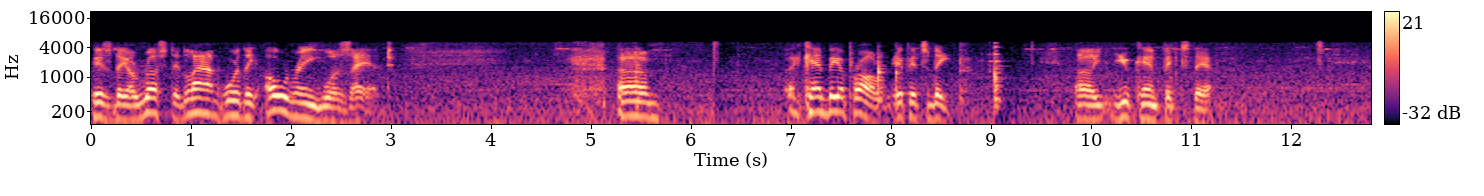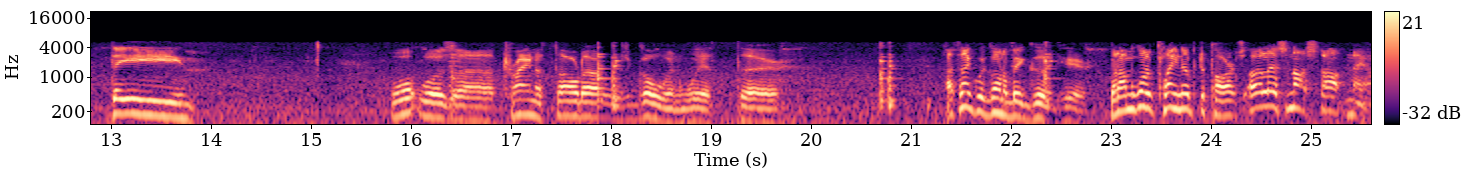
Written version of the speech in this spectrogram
Is they a rusted line where the O-ring was at? Um, it can be a problem if it's deep. Uh, you can fix that. The what was a train of thought I was going with there? I think we're going to be good here. But I'm going to clean up the parts. Oh, let's not stop now.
